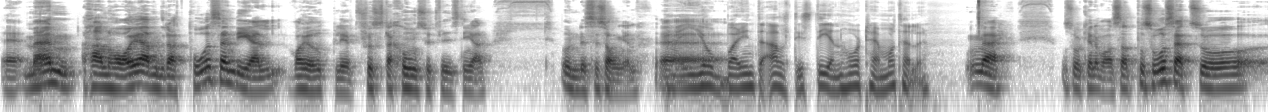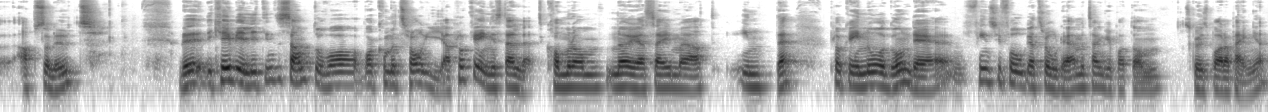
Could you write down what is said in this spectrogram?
Eh, men han har ju även dragit på sig en del, vad jag upplevt, frustrationsutvisningar under säsongen. Han eh, jobbar inte alltid stenhårt hemåt heller. Nej, och så kan det vara. Så att på så sätt så absolut. Det, det kan ju bli lite intressant då. Vad, vad kommer Troja plocka in istället? Kommer de nöja sig med att inte plocka in någon? Det finns ju fog att tro det med tanke på att de ska ju spara pengar.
